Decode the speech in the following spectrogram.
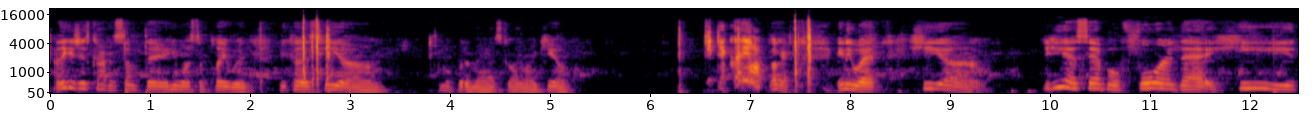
I think it's just kind of something he wants to play with because he um i'm gonna put a mask on like him. Get your crap. okay. Anyway he um he has said before that he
